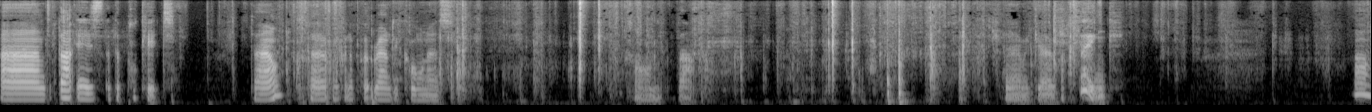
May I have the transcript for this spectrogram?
And that is the pocket down so I'm going to put rounded corners on that. There we go. I think oh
